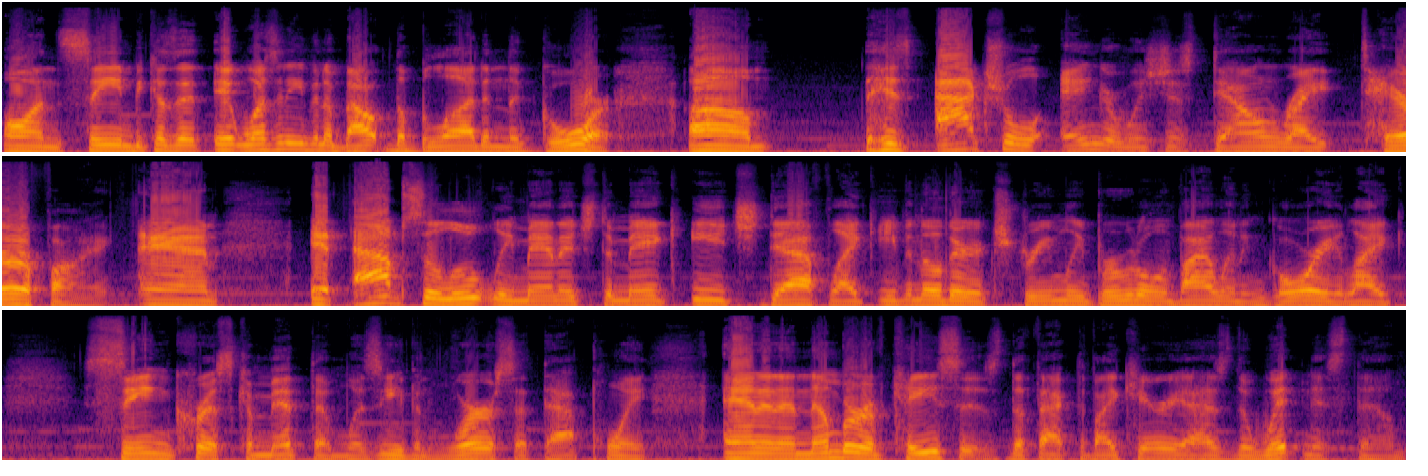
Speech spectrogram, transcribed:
on scene because it, it wasn't even about the blood and the gore. Um, his actual anger was just downright terrifying and it absolutely managed to make each death like even though they're extremely brutal and violent and gory like seeing chris commit them was even worse at that point. And in a number of cases the fact that vicaria has to witness them.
